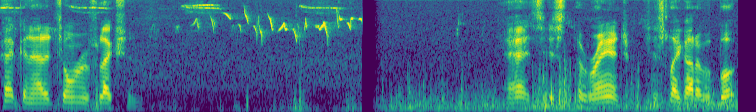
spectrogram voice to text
Pecking at its own reflection. Yeah, it's just a ranch, just like out of a book.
